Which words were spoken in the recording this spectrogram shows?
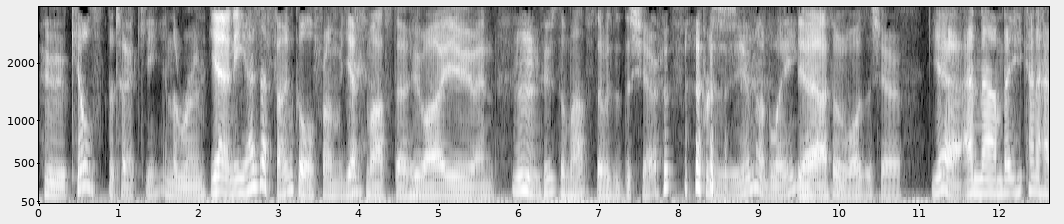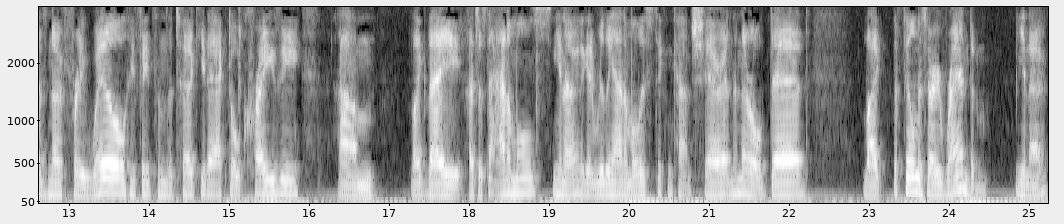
who kills the turkey in the room. yeah, and he has a phone call from Yes Master. Who are you? And Mm, who's the master? Was it the sheriff? presumably, yeah, I thought it was the sheriff. Yeah, and um, they, he kind of has no free will. He feeds them the turkey. They act all crazy. Um, like they are just animals, you know, they get really animalistic and can't share it, and then they're all dead. Like the film is very random, you know,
